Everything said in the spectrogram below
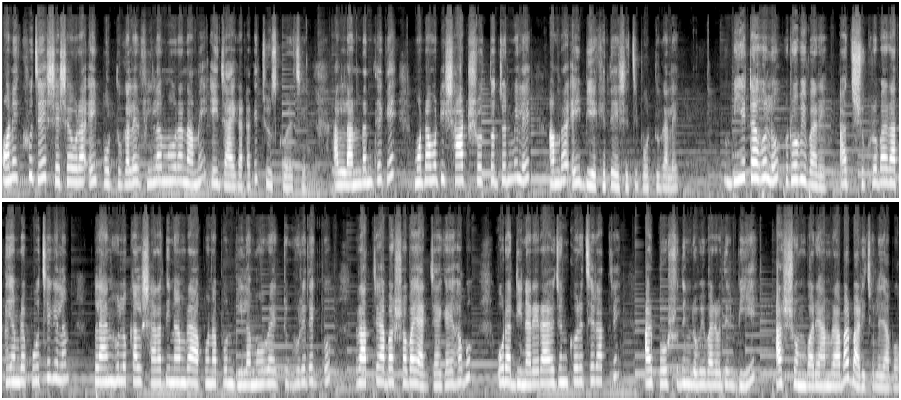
অনেক খুঁজে শেষে ওরা এই পর্তুগালের ভিলা ভিলামোরা নামে এই জায়গাটাকে চুজ করেছে। আর লন্ডন থেকে মোটামুটি ষাট সত্তর জন মিলে আমরা এই বিয়ে খেতে এসেছি পর্তুগালে। বিয়েটা হলো রবিবারে। আজ শুক্রবার রাতেই আমরা পৌঁছে গেলাম প্ল্যান হলো কাল সারাদিন আমরা আপন আপন ভিলামৌরা একটু ঘুরে দেখব। রাত্রে আবার সবাই এক জায়গায় হব। ওরা ডিনারের আয়োজন করেছে রাত্রে, আর পরশুদিন রবিবারে ওদের বিয়ে, আর সোমবারে আমরা আবার বাড়ি চলে যাব।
